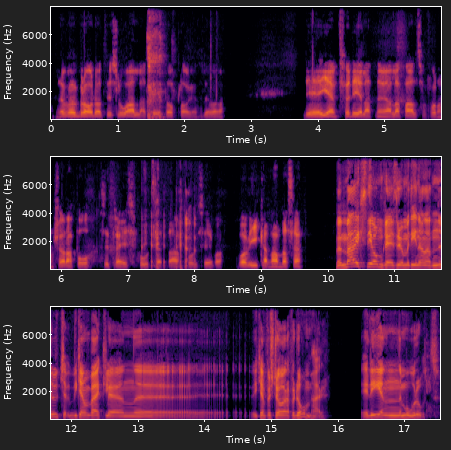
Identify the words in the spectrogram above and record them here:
det var bra då att vi slog alla tre topplagen. Det, var, det är jämnt fördelat nu i alla fall, så får de köra på sitt race, fortsätta, får vi se vad, vad vi kan landa sen. Men märks det i omklädningsrummet innan att nu vi kan verkligen eh, vi kan förstöra för dem här? Är det en morot?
